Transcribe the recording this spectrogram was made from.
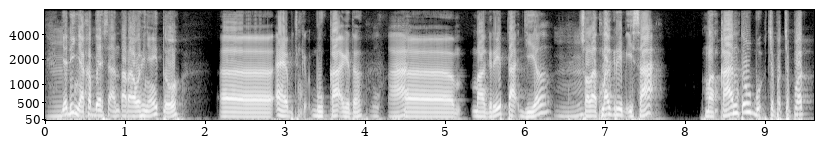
Hmm. Jadinya kebiasaan tarawihnya itu eh eh buka gitu. buka. Eh, maghrib takjil, Hmm. sholat maghrib isya makan tuh cepet-cepet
